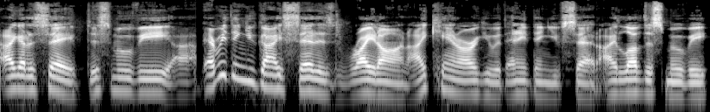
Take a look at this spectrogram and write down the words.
I got to say, this movie, uh, everything you guys said is right on. I can't argue with anything you've said. I love this movie.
